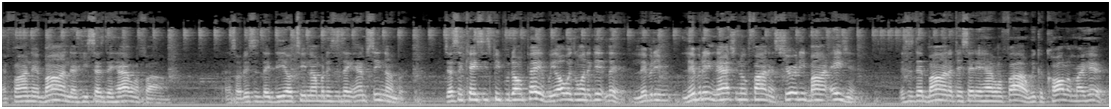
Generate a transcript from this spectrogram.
and find their bond that he says they have on file. And so this is their DOT number, this is their MC number. Just in case these people don't pay, we always want to get lit. Liberty, Liberty National Finance Surety Bond Agent. This is their bond that they say they have on file. We could call them right here.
